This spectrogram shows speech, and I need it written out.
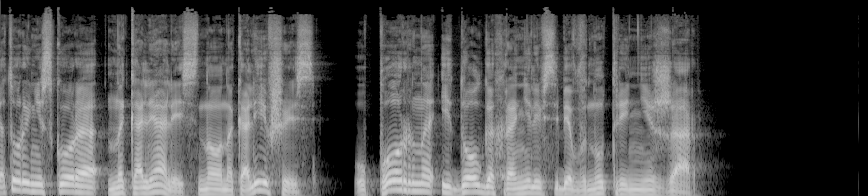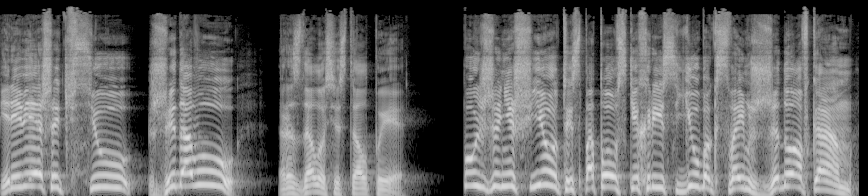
которые не скоро накалялись, но, накалившись, упорно и долго хранили в себе внутренний жар. «Перевешать всю жидову!» — раздалось из толпы. «Пусть же не шьют из поповских рис юбок своим жидовкам!»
